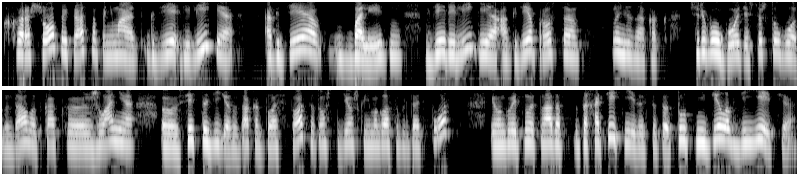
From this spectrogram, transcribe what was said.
хорошо, прекрасно понимают, где религия, а где болезнь, где религия, а где просто, ну, не знаю, как чревоугодие, все что угодно, да, вот как э, желание э, сесть на диету, да, как была ситуация о том, что девушка не могла соблюдать пост, и он говорит, ну, это надо захотеть не, то есть это тут не дело в диете,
